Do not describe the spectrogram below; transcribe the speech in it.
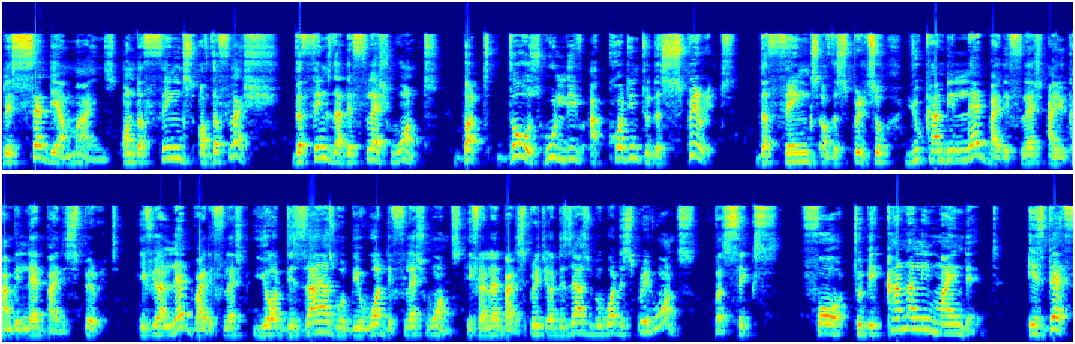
they set their minds on the things of the flesh, the things that the flesh want. But those who live according to the spirit, the things of the spirit. So you can be led by the flesh and you can be led by the spirit. If you are led by the flesh, your desires will be what the flesh wants. If you are led by the spirit, your desires will be what the spirit wants. Verse 6. For to be carnally minded is death,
